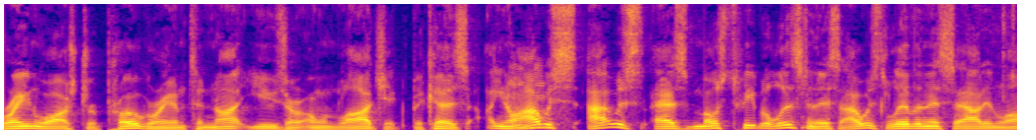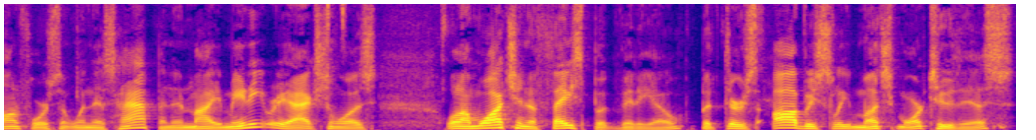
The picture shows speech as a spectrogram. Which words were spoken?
brainwashed or programmed to not use our own logic because you know mm-hmm. I was I was as most people listening to this I was living this out in law enforcement when this happened and my immediate reaction was well I'm watching a Facebook video but there's obviously much more to this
